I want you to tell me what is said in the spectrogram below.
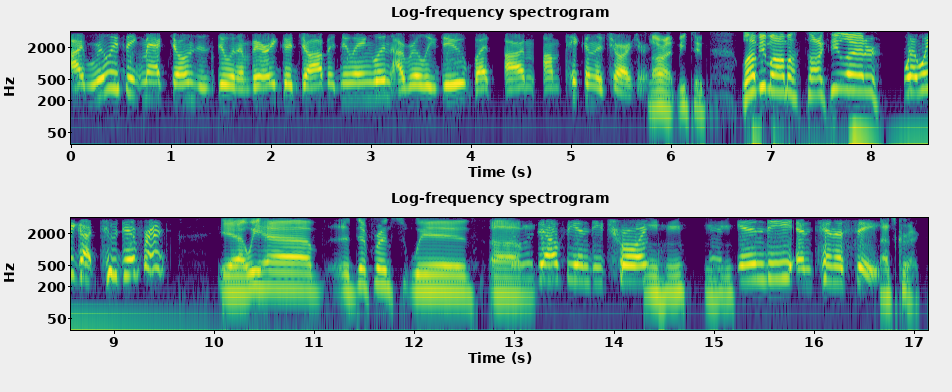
I really think Mac Jones is doing a very good job at New England. I really do, but I'm I'm picking the Chargers. All right, me too. Love you, Mama. Talk to you later. Well, we got two different Yeah, we have a difference with. Um, Philadelphia and Detroit, mhm, and Indy and Tennessee. that's correct.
